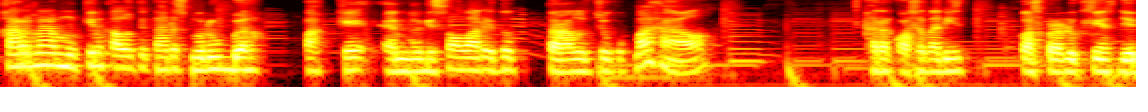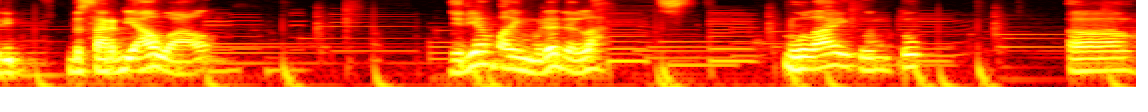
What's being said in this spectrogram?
karena mungkin kalau kita harus merubah pakai energi solar itu terlalu cukup mahal, karena kosnya tadi kos produksinya jadi besar di awal jadi yang paling mudah adalah mulai untuk uh,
